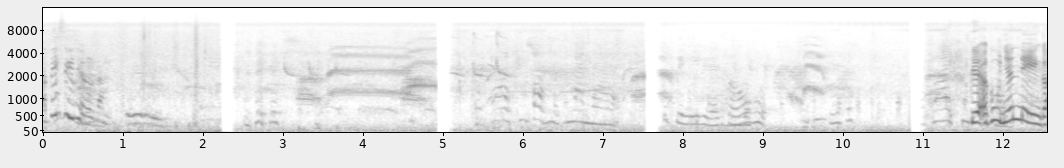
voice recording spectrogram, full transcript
အသိစီးကြလို့လား ပြေးလေးတွေသုံး ကဲအခုညနေက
